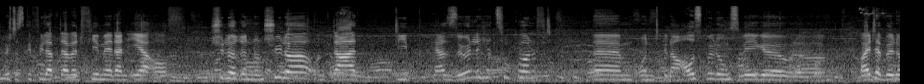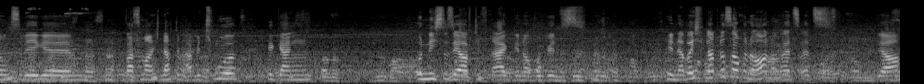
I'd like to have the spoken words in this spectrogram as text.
wo ich das Gefühl habe, da wird viel mehr dann eher auf Schülerinnen und Schüler und da die persönliche Zukunft ähm, und genau Ausbildungswege oder Weiterbildungswege, was mache ich nach dem Abitur gegangen und nicht so sehr auf die Frage, genau, wo geht es hin. Aber ich glaube, das ist auch in Ordnung als, als ja,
